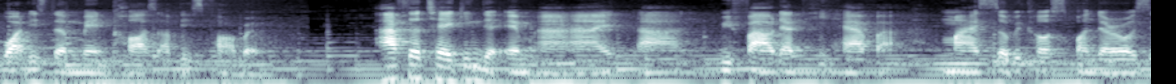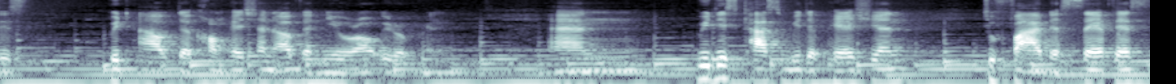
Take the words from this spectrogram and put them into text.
what is the main cause of this problem. After taking the MRI, uh, we found that he have a mild cervical spondylosis without the compression of the neural ligament. And we discussed with the patient to find the safest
